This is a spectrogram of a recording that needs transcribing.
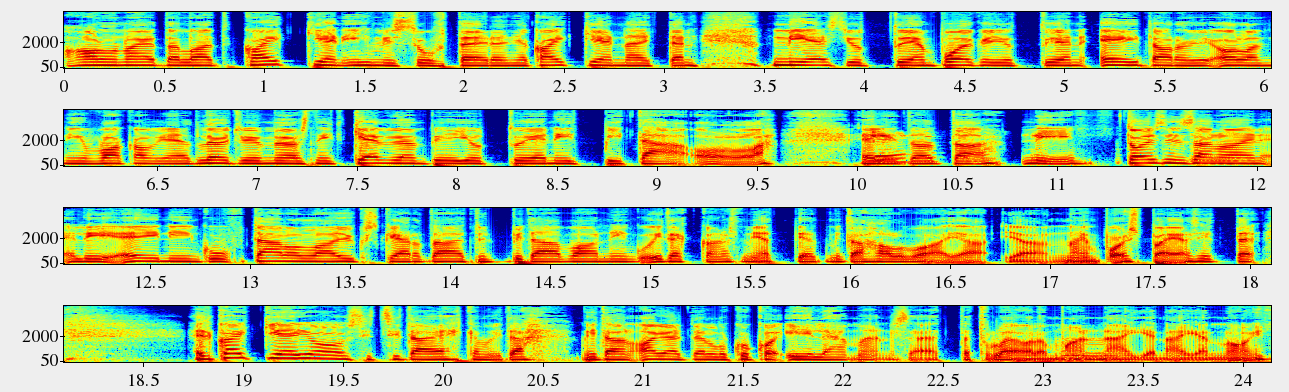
haluan ajatella, että kaikkien ihmissuhteiden ja kaikkien näiden miesjuttujen, poikajuttujen ei tarvi olla niin vakavia. Että löytyy myös niitä kevyempiä juttuja, niitä pitää olla. Eli tota, niin, toisin sanoen, eli ei niin kuin, täällä ollaan yksi kertaa, että nyt pitää vaan niin kuin itse kanssa miettiä, että mitä haluaa ja, ja näin poispäin. Ja sitten että kaikki ei ole sit sitä ehkä, mitä, mitä on ajatellut koko elämänsä, että tulee olemaan Mm. näin ja näin ja noin.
